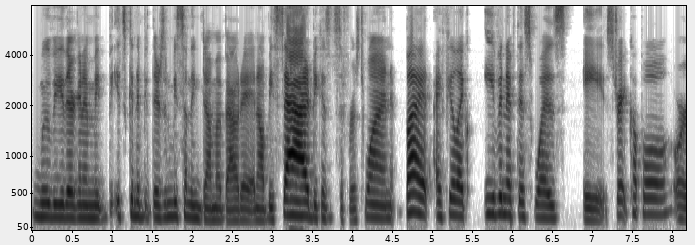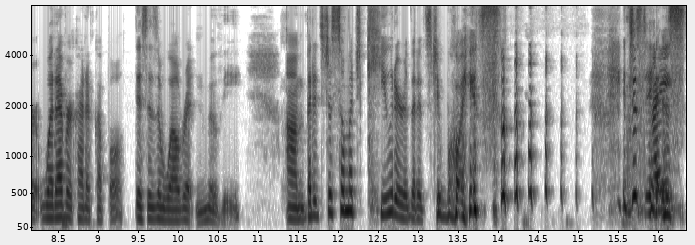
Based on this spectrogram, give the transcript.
movie. They're gonna make it's gonna be there's gonna be something dumb about it, and I'll be sad because it's the first one. But I feel like even if this was a straight couple or whatever kind of couple, this is a well written movie. Um, but it's just so much cuter that it's two boys. it just is.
